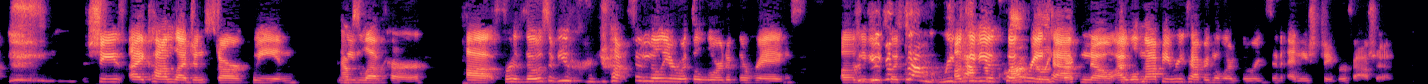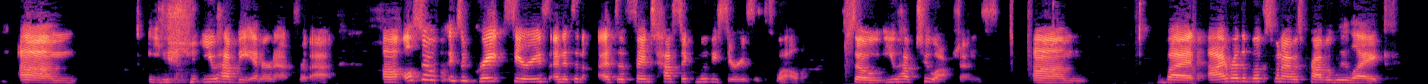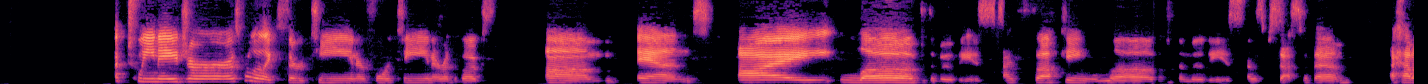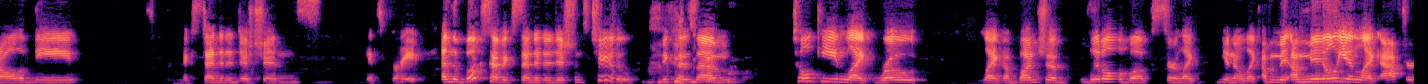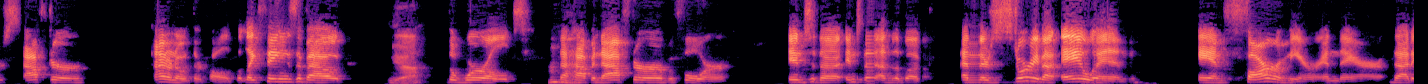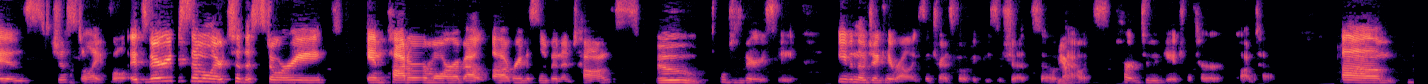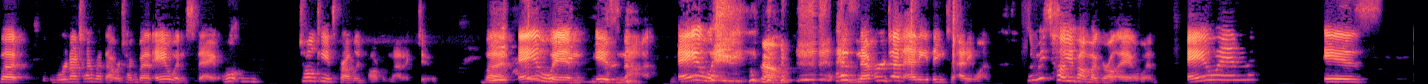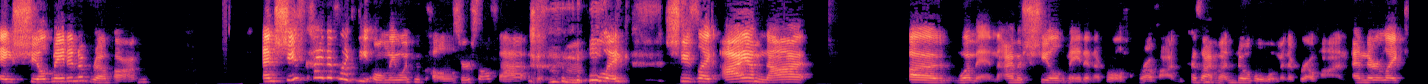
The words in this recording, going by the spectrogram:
she's icon legend star queen we love her uh for those of you who are not familiar with the lord of the rings i'll Could give you a quick just um, recap i'll give you a quick plot really no i will not be recapping the lord of the rings in any shape or fashion um you, you have the internet for that uh, also it's a great series and it's an it's a fantastic movie series as well so you have two options um but i read the books when i was probably like a teenager. I was probably like 13 or 14. I read the books. Um, and I loved the movies. I fucking loved the movies. I was obsessed with them. I had all of the extended editions. It's great. And the books have extended editions too, because um, Tolkien like wrote like a bunch of little books or like you know like a, mi- a million like after after I don't know what they're called, but like things about Yeah. the world that Mhm. happened after or before into the into the end of the book. And there's a story about Eowyn and Faramir in there that is just delightful. It's very similar to the story in Pottermore about uh, Remus Lupin and Tonks, Ooh. which is very sweet. Even though J.K. Rowling's a transphobic piece of shit, so Yeah. now it's hard to engage with her content. Um, but we're not talking about that. We're talking about Eowyn today. Well, Tolkien's probably problematic too, but Eowyn is not. Eowyn No. has never done anything to anyone. Let me tell you about my girl Eowyn. Eowyn is a shield maiden of Rohan and she's kind of like the only one who calls herself that. Mhm. like she's like, I am not a woman. I'm a shield maiden of Rohan because I'm a noble woman of Rohan. And they're like,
